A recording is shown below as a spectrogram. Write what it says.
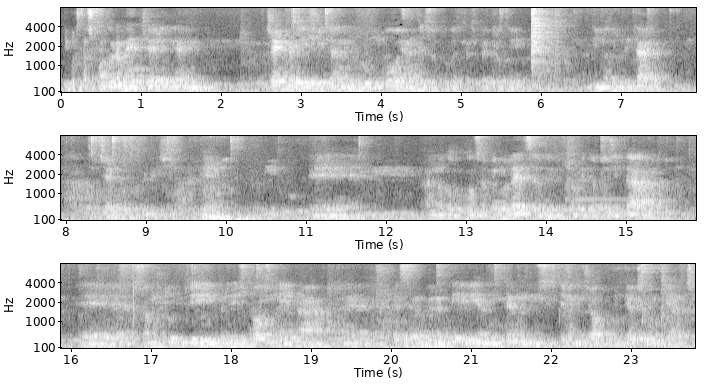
di questa squadra? Sicuramente eh, c'è crescita nel gruppo e anche sotto questo aspetto qui di maturità c'è questa crescita perché eh, hanno co- consapevolezza delle proprie capacità, eh, sono tutti predisposti a eh, essere operativi all'interno di un sistema di gioco, che piace o non piace,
